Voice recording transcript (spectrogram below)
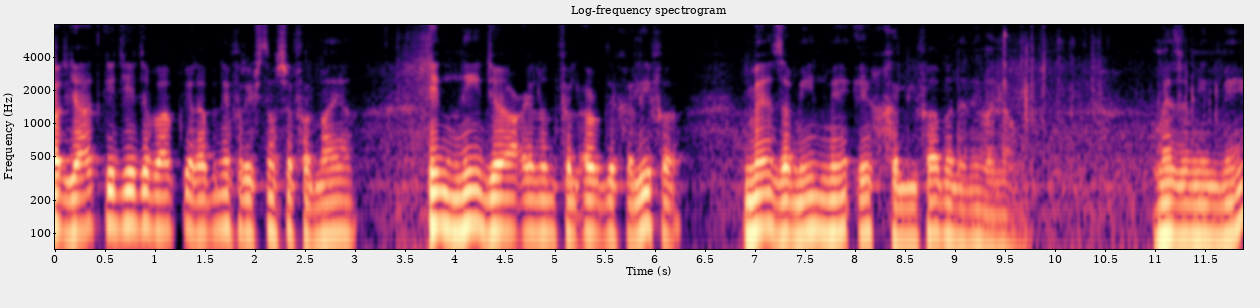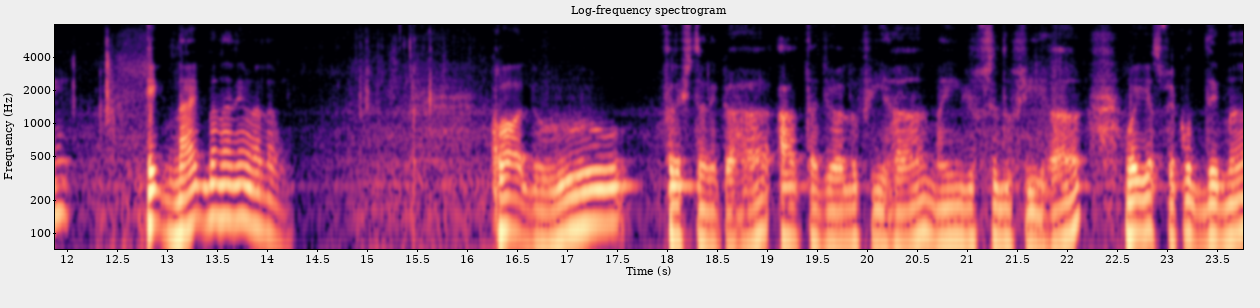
और याद कीजिए जब आपके रब ने फरिश्तों से फरमाया इन नी जान फिल अर्द खलीफा मैं ज़मीन में एक खलीफा बनाने वाला हूँ। मैं ज़मीन में एक नायब बनाने वाला हूँ। कौलू फरिश्तों ने कहा आता जोलफ़ीहा मैं युसदफ़ीहा व यसफ़ुद्दिमा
